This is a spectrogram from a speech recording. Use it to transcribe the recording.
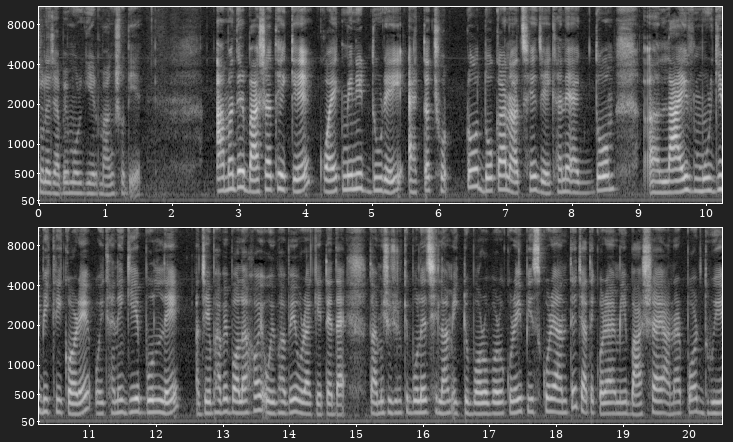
চলে যাবে মুরগির মাংস দিয়ে। আমাদের বাসা থেকে কয়েক মিনিট দূরেই একটা ছোট্ট দোকান আছে যেখানে একদম লাইভ মুরগি বিক্রি করে। ওইখানে গিয়ে বললে, যেভাবে বলা হয় ওইভাবে ওরা কেটে দেয়। তো আমি সুজনকে বলেছিলাম একটু বড় বড় করেই পিস করে আনতে, যাতে করে আমি বাসায় আনার পর ধুয়ে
